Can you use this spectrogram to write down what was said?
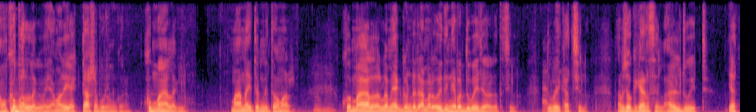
আমার খুব ভালো লাগবে ভাই আমার এই একটা আশা পূরণ করেন। খুব মায়া লাগল। মা নাই তেমনি তো আমার। খুব মায়া লাগল। আমি এক ঘণ্টা আমার ওই দিনই আবার দুবাই যাওয়ার কথা ছিল। দুবাই কাজ ছিল আমি ওকে cancel I will do it এত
